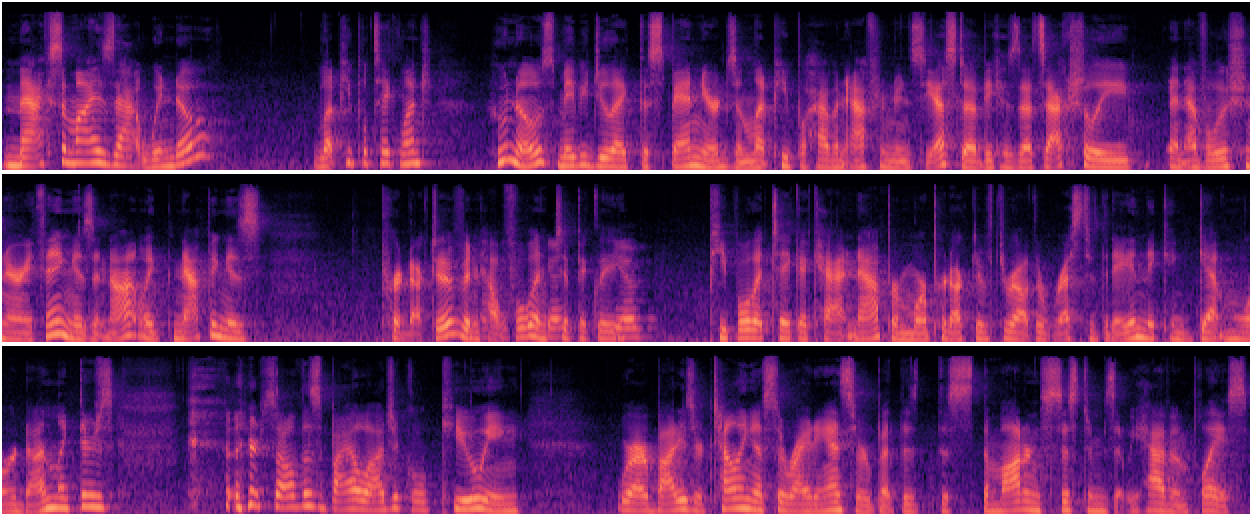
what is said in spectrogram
maximize that window. Let people take lunch who knows, maybe do like the Spaniards and let people have an afternoon siesta because that's actually an evolutionary thing, is it not? Like napping is productive and helpful, and typically yeah. people that take a cat nap are more productive throughout the rest of the day and they can get more done. Like there's there's all this biological cueing where our bodies are telling us the right answer, but the the, the modern systems that we have in place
